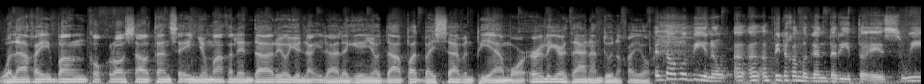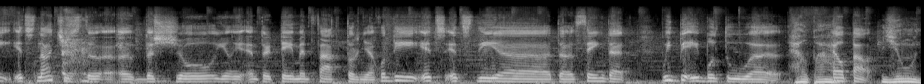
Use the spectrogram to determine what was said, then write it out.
wala kay ibang ko-cross outan sa inyong mga kalendaryo, yun lang ilalagay nyo. Dapat by 7 p.m. or earlier than, andun na kayo. And it, you know, ang, ang, ang pinakamaganda rito is we it's not just the uh, the show, yung entertainment factor niya, kundi it's it's the uh, the thing that we'd be able to uh, Help out. help out. Yun.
